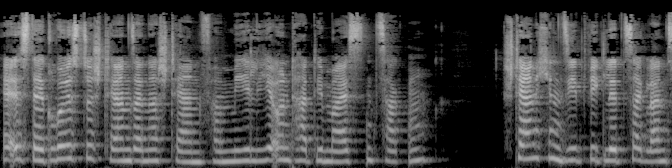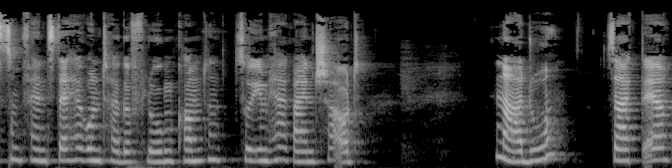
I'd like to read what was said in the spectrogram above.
Er ist der größte Stern seiner Sternfamilie und hat die meisten Zacken. Sternchen sieht, wie Glitzerglanz zum Fenster heruntergeflogen kommt und zu ihm hereinschaut. Na du, sagt er.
